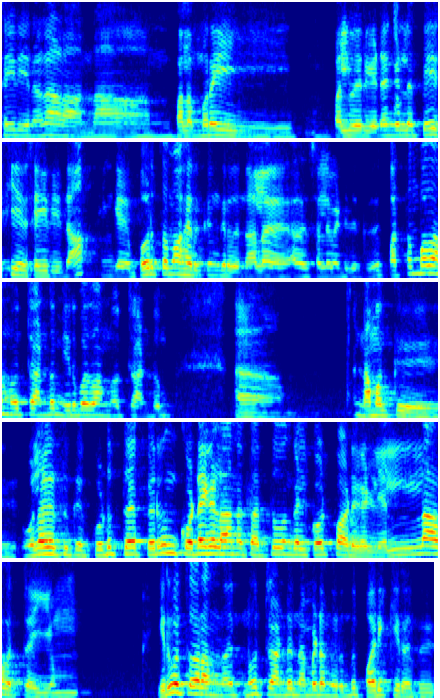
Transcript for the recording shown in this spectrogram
செய்தி என்னன்னா நான் பல முறை பல்வேறு இடங்கள்ல பேசிய செய்தி தான் இங்க பொருத்தமாக இருக்குங்கிறதுனால அதை சொல்ல வேண்டியது இருக்குது. பத்தொன்பதாம் நூற்றாண்டும் இருபதாம் நூற்றாண்டும் நமக்கு உலகத்துக்கு கொடுத்த பெருங்கொடைகளான தத்துவங்கள் கோட்பாடுகள் எல்லாவற்றையும் இருபத்தோராம் நூற்றாண்டு நம்மிடம் இருந்து பறிக்கிறது.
